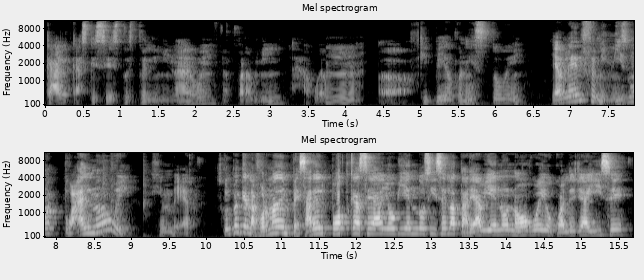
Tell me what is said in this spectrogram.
Calcas, ¿qué es esto? Esto eliminar, güey. Ah, para mí. Ah, güey. Mm, ah, ¿Qué pedo con esto, güey? Ya hablé del feminismo actual, ¿no, güey? Dejen ver. Disculpen que la forma de empezar el podcast sea yo viendo si hice la tarea bien o no, güey, o cuáles ya hice.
